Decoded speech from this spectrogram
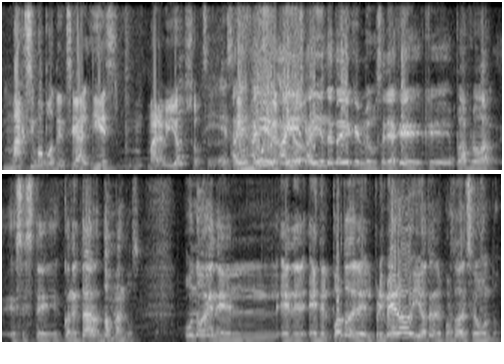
máximo potencial y es maravilloso. Sí, es, Hay, Es hay- muy hay- divertido. hay un detalle que me gustaría que, que puedas probar, es este conectar dos mandos. Uno en el, en el, en el puerto del primero y otro en el puerto del segundo.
